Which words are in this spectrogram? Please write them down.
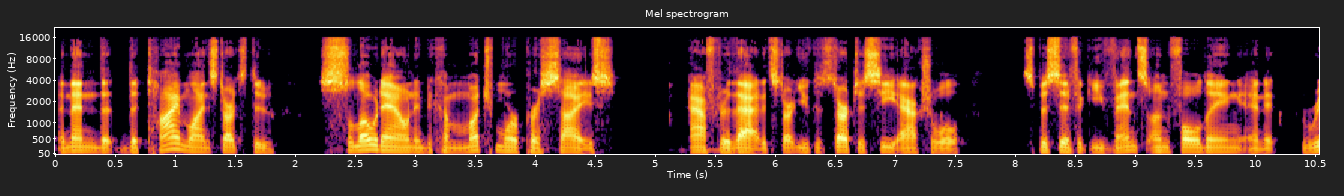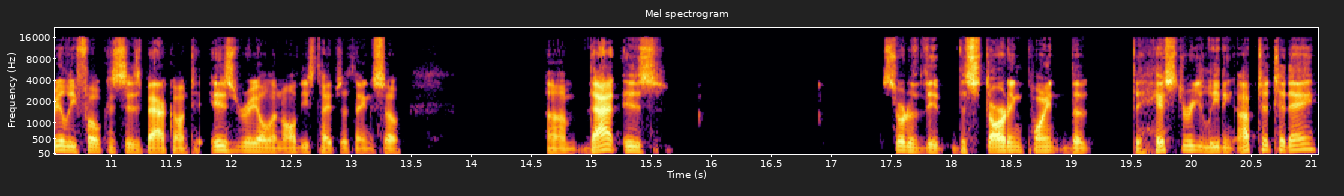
And then the, the timeline starts to slow down and become much more precise after that. It start you can start to see actual specific events unfolding and it really focuses back onto Israel and all these types of things. So um, that is sort of the the starting point, the the history leading up to today,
